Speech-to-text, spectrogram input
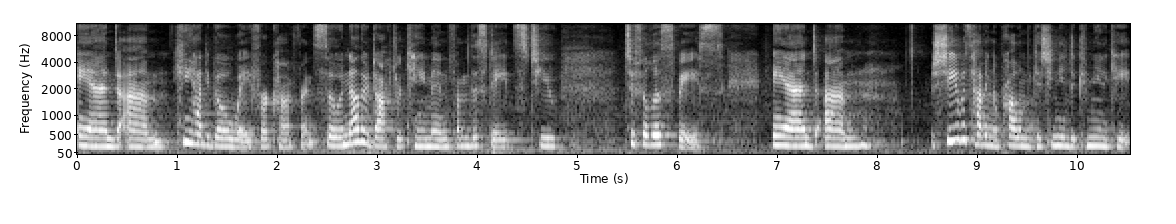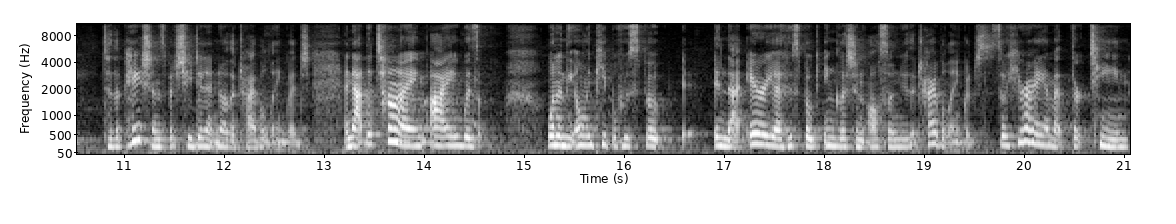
And um, he had to go away for a conference. So another doctor came in from the States to, to fill his space. And um, she was having a problem because she needed to communicate to the patients, but she didn't know the tribal language. And at the time, I was one of the only people who spoke in that area who spoke English and also knew the tribal language. So here I am at 13,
